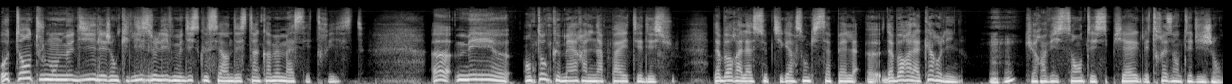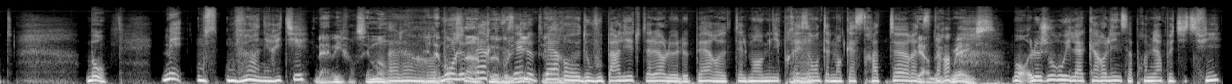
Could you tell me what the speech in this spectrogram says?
Autant tout le monde me dit, les gens qui lisent le livre me disent que c'est un destin quand même assez triste. Euh, mais euh, en tant que mère, elle n'a pas été déçue. D'abord, elle a ce petit garçon qui s'appelle. euh, D'abord, elle a Caroline, Mhm. qui est ravissante, espiègle et très intelligente. Bon, mais on, on veut un héritier. Ben oui, forcément. Alors, bon, le père, peu, vous savez, le dites, père hein. euh, dont vous parliez tout à l'heure, le, le père euh, tellement omniprésent, tellement castrateur, Père etc. de Grace. Bon, le jour où il a Caroline, sa première petite fille,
